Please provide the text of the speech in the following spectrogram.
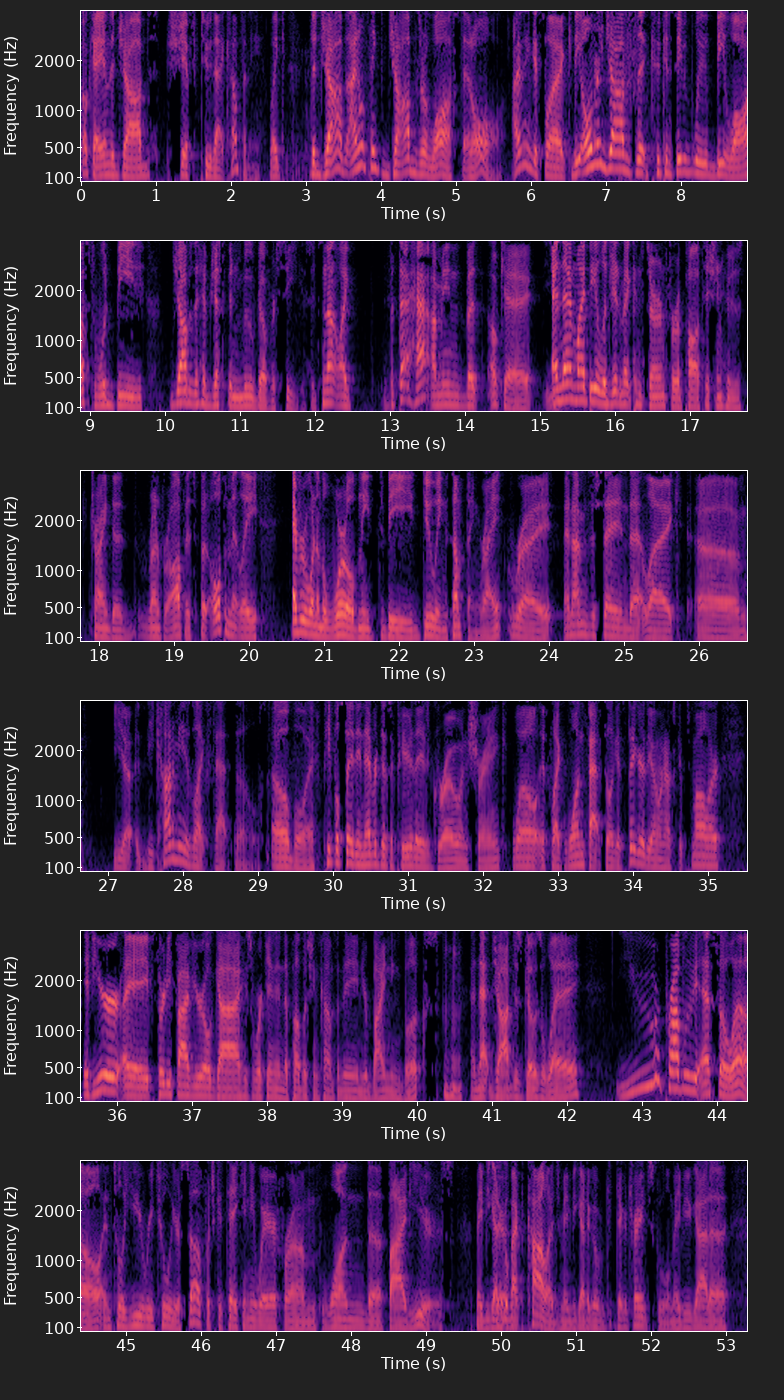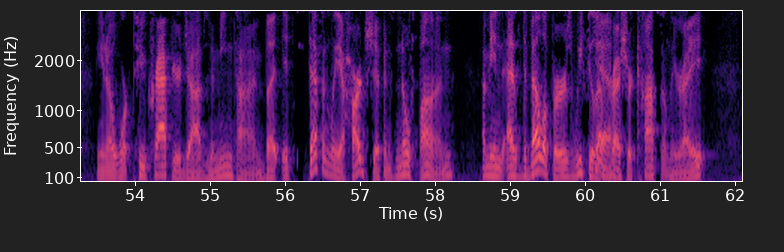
Okay, and the jobs shift to that company. Like the jobs, I don't think jobs are lost at all. I think it's like The only jobs that could conceivably be lost would be jobs that have just been moved overseas. It's not like, but that ha- I mean, but okay. and that might be a legitimate concern for a politician who's trying to run for office, but ultimately, everyone in the world needs to be doing something, right? Right. And I'm just saying that like um yeah, the economy is like fat cells. Oh boy. People say they never disappear, they just grow and shrink. Well, if like one fat cell gets bigger, the other one has to get smaller. If you're a 35 year old guy who's working in a publishing company and you're binding books mm-hmm. and that job just goes away, you are probably SOL until you retool yourself, which could take anywhere from one to five years. Maybe you got to Sure. go back to college. Maybe you got to go take a trade school. Maybe you got to, you know, work two crappier jobs in the meantime. But it's definitely a hardship and it's no fun. I mean, as developers, we feel that pressure constantly, right?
